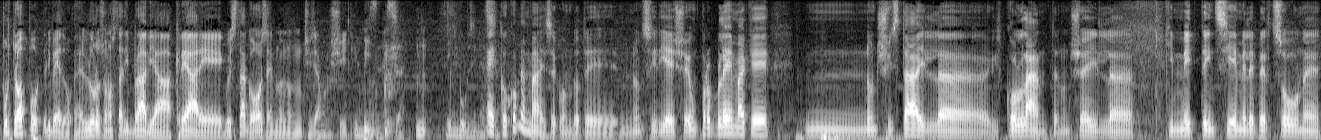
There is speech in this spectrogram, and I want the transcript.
Purtroppo, ripeto, eh, loro sono stati bravi a creare questa cosa e noi non ci siamo riusciti. Il business. Mm. Il business. ecco come mai secondo te non si riesce è un problema che mh, non ci sta il, il collante non c'è il chi mette insieme le persone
